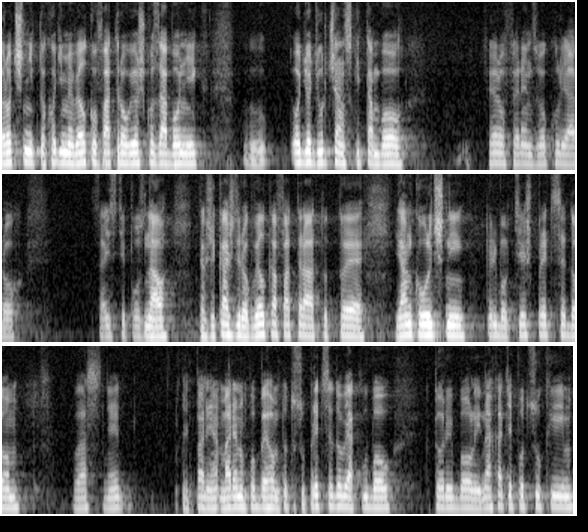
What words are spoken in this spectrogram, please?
ročník, to chodíme veľkou fatrou, Joško Zaboník, e, Oďo Ďurčanský tam bol, Fero Ferenc v okuliároch, sa iste poznal. Takže každý rok veľká fatra, toto je Janko Uličný, ktorý bol tiež predsedom vlastne pred Marianom Pobehom, toto sú predsedovia klubov, ktorí boli na chate pod Suchým,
